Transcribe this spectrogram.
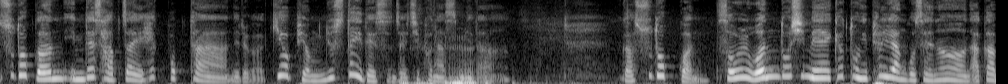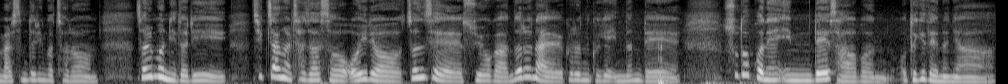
수도권 임대사업자의 핵폭탄 이래가 기업형 뉴스테이에 대해서 이제 짚어놨습니다. 그러니까 수도권, 서울 원도심의 교통이 편리한 곳에는 아까 말씀드린 것처럼 젊은이들이 직장을 찾아서 오히려 전세 수요가 늘어날 그런 그게 있는데 수도권의 임대 사업은 어떻게 되느냐.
